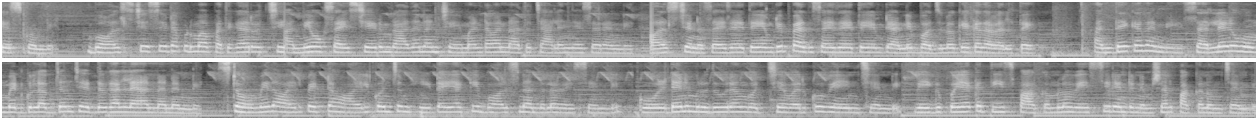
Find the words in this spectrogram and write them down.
చేసుకోండి. బాల్స్ చేసేటప్పుడు మా పతిగారు వచ్చి అన్నీ ఒక సైజ్ చేయడం రాదా? నన్ను చేయమంటావని నాతో ఛాలెంజ్ చేశారండి. బాల్స్ చిన్న సైజ్ అయితే ఏమిటి? పెద్ద సైజ్ అయితే ఏమిటి? అన్ని బజ్జులోకే కదా వెళ్తాయి. అంతే కదండి. సర్లే హోమ్ మేడ్ గులాబ్ జామ్ చేద్దుగాలే అన్నానండి. స్టవ్ మీద ఆయిల్ పెట్టి ఆయిల్ కొంచెం హీట్ అయ్యాక బాల్స్ని అందులో వేసేయండి. గోల్డెన్ మృదువు రంగు వచ్చే వరకు వేయించండి. వేగిపోయాక తీసి పాకంలో వేసి రెండు నిమిషాలు పక్కన ఉంచండి.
